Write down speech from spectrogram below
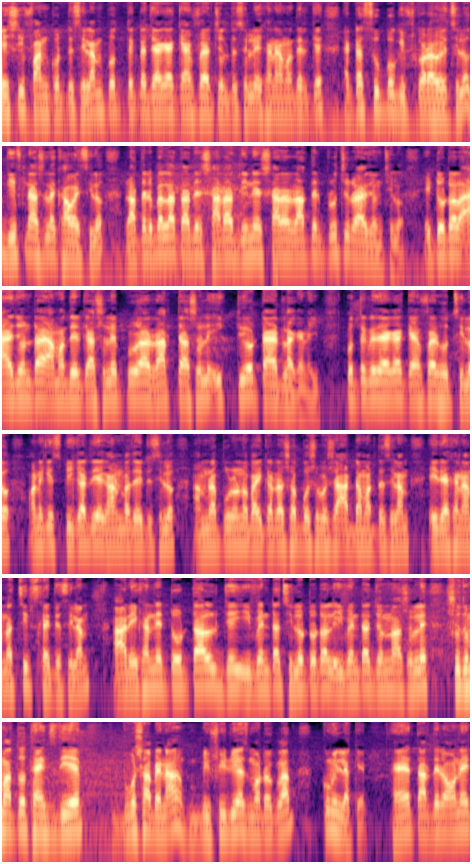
বেশি ফান করতেছিলাম। প্রত্যেকটা জায়গায় ক্যাম্প ফায়ার চলতেছিল। এখানে আমাদেরকে একটা সুপও গিফট করা হয়েছিল। গিফট না আসলে খাওয়াইছিল। রাতের বেলা তাদের সারা দিনের, সারা রাতের প্রচুর আয়োজন ছিল। এই টোটাল আয়োজনটা আমাদেরকে আসলে পুরো রাতটা আসলে একটুও টায়ার্ড লাগে নাই। প্রত্যেকটা জায়গায় ক্যাম্প ফায়ার হচ্ছিল। অনেকে স্পিকার দিয়ে গান বাজাইতেছিল। আমরা পুরনো বাইকাররা সব বসে বসে আড্ডা মারতেছিলাম। এই দেখেন আমরা চিপস খাইতেছিলাম। আর এখানে টোটাল যে ইভেন্টটা ছিল, টোটাল ইভেন্টটার জন্য আসলে শুধুমাত্র থ্যাঙ্কস দিয়ে বসাবে না ফিডিয়াস মোটর ক্লাব কুমিল্লাকে। হ্যাঁ তাদের অনেক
